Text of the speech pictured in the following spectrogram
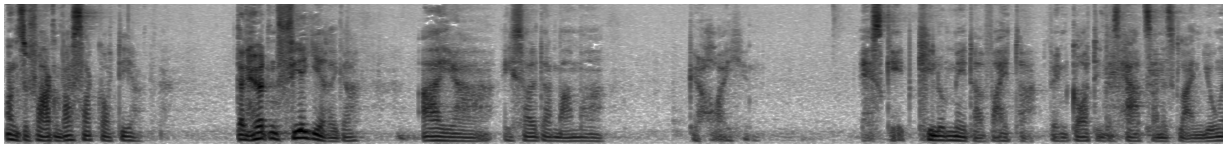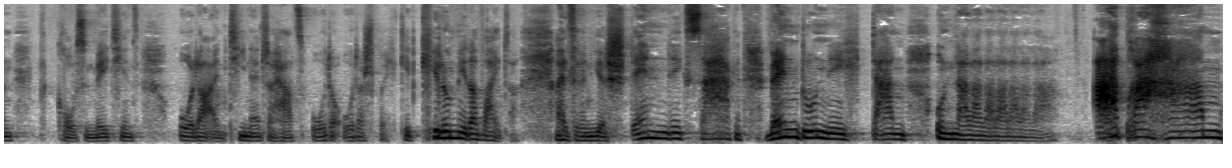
Und zu fragen, was sagt Gott dir? Dann hört ein Vierjähriger, ah ja, ich soll der Mama gehorchen. Es geht Kilometer weiter, wenn Gott in das Herz eines kleinen Jungen, großen Mädchens oder ein Teenagerherz oder oder spricht. Geht Kilometer weiter. Also wenn wir ständig sagen, wenn du nicht, dann und la la la la la la. Abraham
